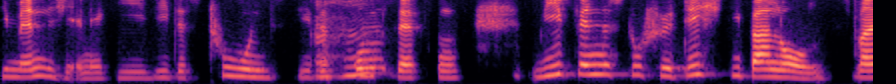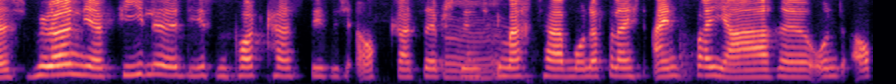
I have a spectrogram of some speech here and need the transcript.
die männliche Energie, die des Tuns, die des mhm. Umsetzens. Wie findest du für dich die Balance? Weil es hören ja viele diesen Podcast, die sich auch gerade selbstständig mhm. gemacht haben oder vielleicht ein, zwei Jahre und auch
